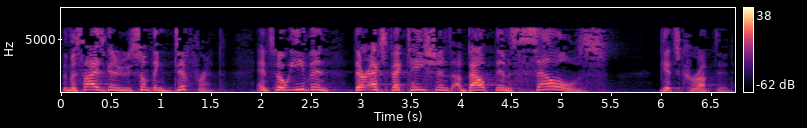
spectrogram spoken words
the Messiah is going to do something different. And so even their expectations about themselves gets corrupted.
